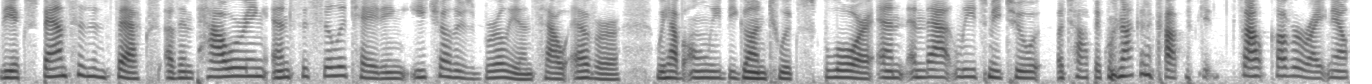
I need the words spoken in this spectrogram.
The expansive effects of empowering and facilitating each other's brilliance, however, we have only begun to explore. And, and that leads me to a topic we're not going to cover right now.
